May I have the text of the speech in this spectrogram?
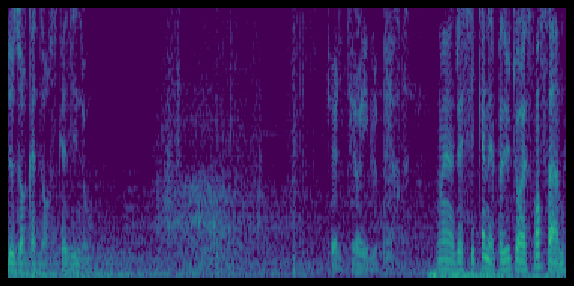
2h14, casino. Quelle terrible perte. Ouais, Jessica n'est pas du tout responsable.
